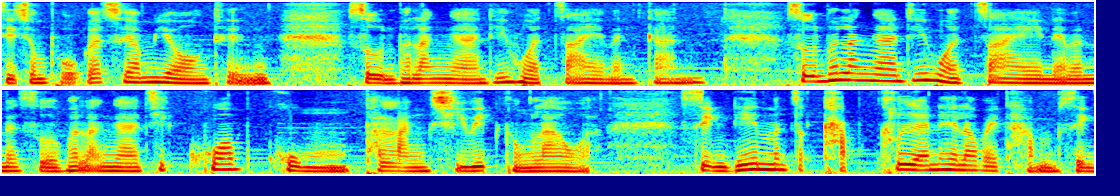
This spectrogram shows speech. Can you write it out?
สีชมพูก็เชื่อมโยงถึงศูนย์พลังงานที่หัวใจเหมือนกัน ศูนย์พลังงานที่หัวใจเนี่ยมันเป็นศูนย์พลังงานที่ควบคุมพลังชีวิตของเราอะสิ่งที่มันจะขับเคลื่อนให้เราไปทำสิ่ง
